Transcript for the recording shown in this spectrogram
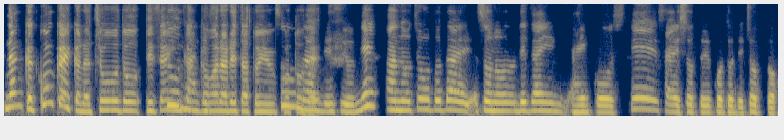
なんか今回からちょうどデザインが変わられたということで。そうなんですよね。あの、ちょうどそのデザイン変更して最初ということで、ちょっと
